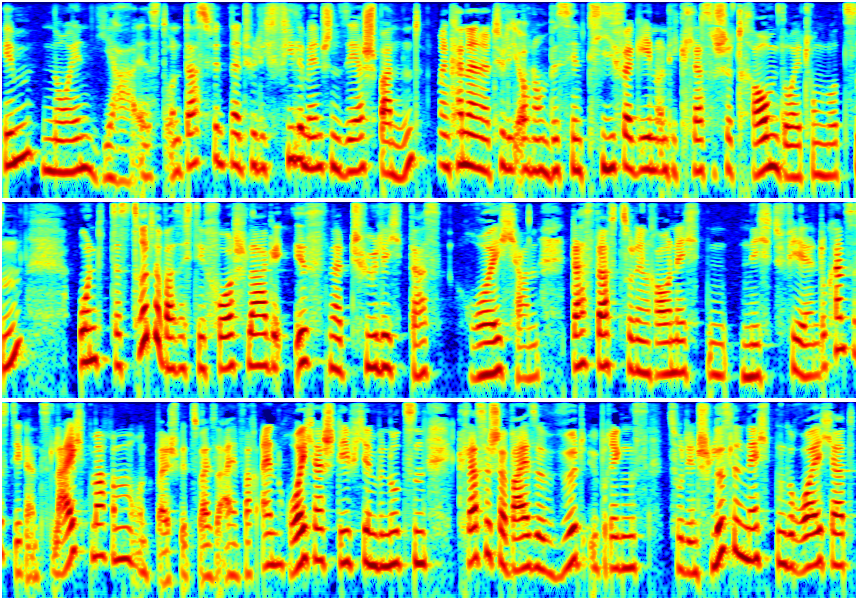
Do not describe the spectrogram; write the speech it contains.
im neuen Jahr ist. Und das finden natürlich viele Menschen sehr spannend. Man kann da natürlich auch noch ein bisschen tiefer gehen und die klassische Traumdeutung nutzen. Und das Dritte, was ich dir vorschlage, ist natürlich das Räuchern. Das darf zu den Rauhnächten nicht fehlen. Du kannst es dir ganz leicht machen und beispielsweise einfach ein Räucherstäbchen benutzen. Klassischerweise wird übrigens zu den Schlüsselnächten geräuchert.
